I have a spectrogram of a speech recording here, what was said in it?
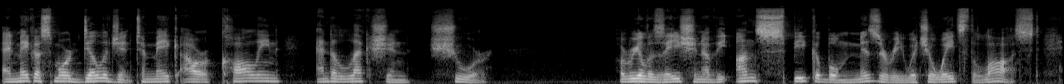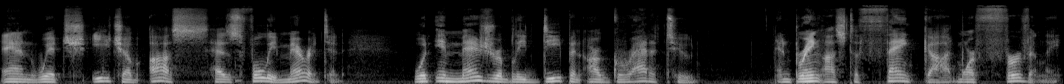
and make us more diligent to make our calling and election sure. A realization of the unspeakable misery which awaits the lost, and which each of us has fully merited, would immeasurably deepen our gratitude and bring us to thank God more fervently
